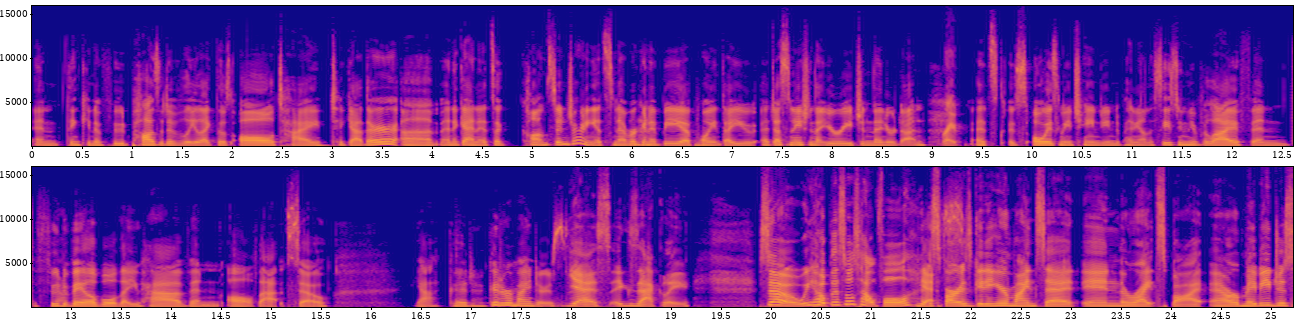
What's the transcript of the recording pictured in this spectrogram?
and thinking of food positively, like those all tie together. Um, and again, it's a constant journey. It's never going to be a point that you, a destination that you reach and then you're done Right. it's it's always gonna be changing depending on the season of your life and the food available that you have and all of that. So yeah, good good reminders. Yes, exactly. So we hope this was helpful as far as getting your mindset in the right spot or maybe just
